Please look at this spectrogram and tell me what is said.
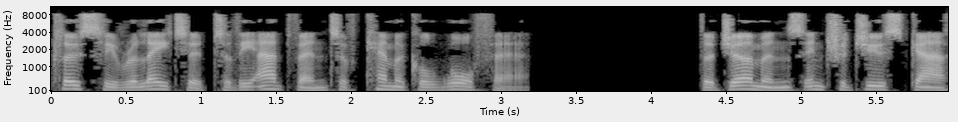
closely related to the advent of chemical warfare. The Germans introduced gas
